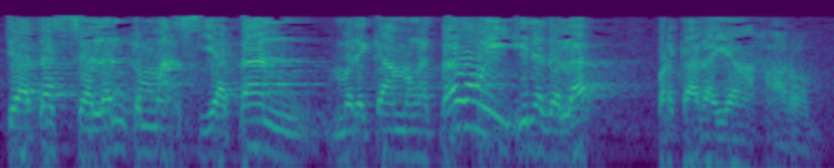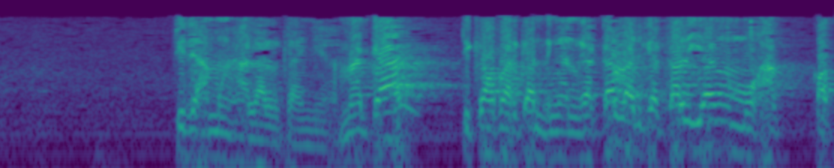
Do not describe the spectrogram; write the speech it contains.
di atas jalan kemaksiatan. Mereka mengetahui ini adalah perkara yang haram. Tidak menghalalkannya. Maka dikabarkan dengan kekal dan kekal yang muakkad.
